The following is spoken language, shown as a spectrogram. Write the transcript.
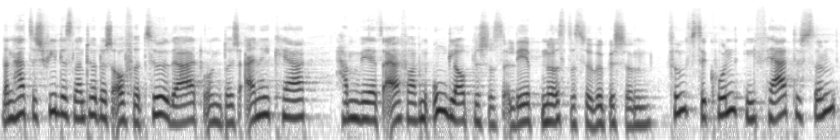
Dann hat sich vieles natürlich auch verzögert und durch Anicare haben wir jetzt einfach ein unglaubliches Erlebnis, dass wir wirklich in fünf Sekunden fertig sind.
